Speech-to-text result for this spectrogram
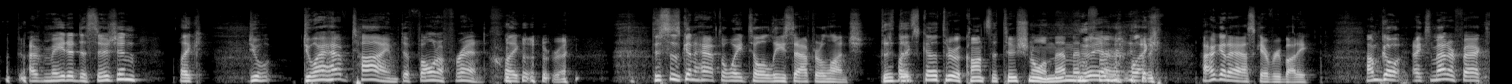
I've made a decision? Like, do do I have time to phone a friend? Like, right. this is gonna have to wait till at least after lunch. Did this go through a constitutional amendment? Yeah, like I gotta ask everybody. I'm going. As a matter of fact,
